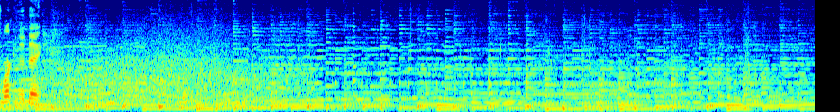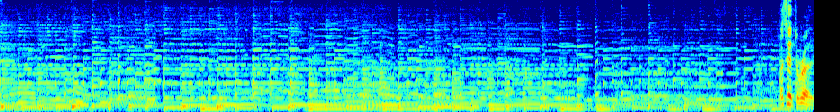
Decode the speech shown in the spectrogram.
Goober's working today. Let's hit the road.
